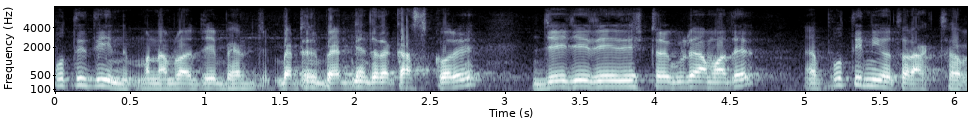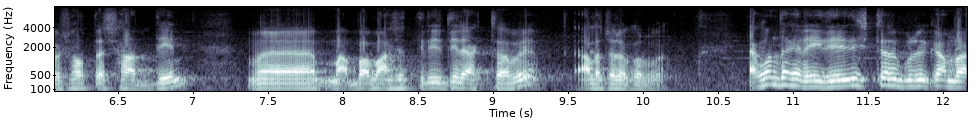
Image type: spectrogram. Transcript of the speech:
প্রতিদিন মানে আমরা যে ব্যাটের ব্যাট নিয়ে যারা কাজ করে, যে যে রেজিস্টারগুলো আমাদের প্রতিনিয়ত রাখতে হবে, সপ্তাহে সাত দিন বা মাসে তিরিশ দিন রাখতে হবে, আলোচনা করব। এখন দেখেন, এই রেজিস্টারগুলিকে আমরা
